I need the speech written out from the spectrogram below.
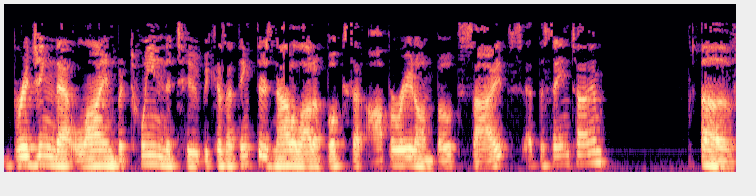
bridging that line between the two because I think there's not a lot of books that operate on both sides at the same time of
